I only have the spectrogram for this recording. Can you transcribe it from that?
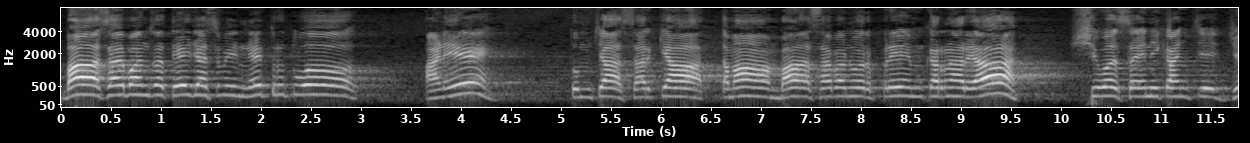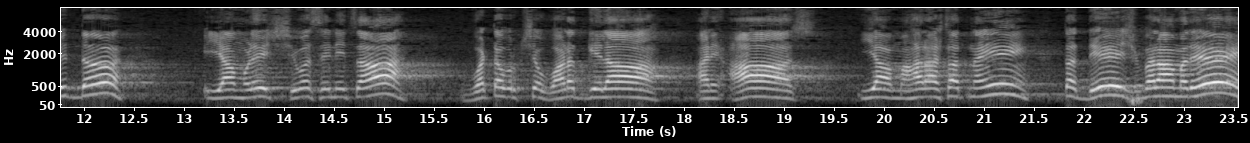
बाळासाहेबांचं तेजस्वी नेतृत्व आणि तुमच्या सारख्या तमाम बाळासाहेबांवर प्रेम करणाऱ्या शिवसैनिकांची जिद्द यामुळे शिवसेनेचा वटवृक्ष वाढत गेला. आणि आज या महाराष्ट्रात नाही तर देशभरामध्ये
